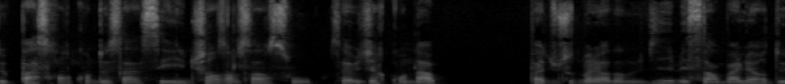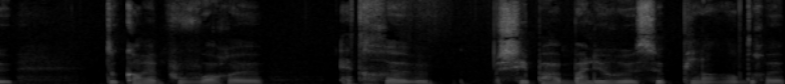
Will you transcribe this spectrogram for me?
de pas se rendre compte de ça. C'est une chance dans le sens où ça veut dire qu'on n'a pas du tout de malheur dans notre vie, mais c'est un malheur de, de quand même pouvoir euh, être, euh, je sais pas, malheureux, se plaindre, euh,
